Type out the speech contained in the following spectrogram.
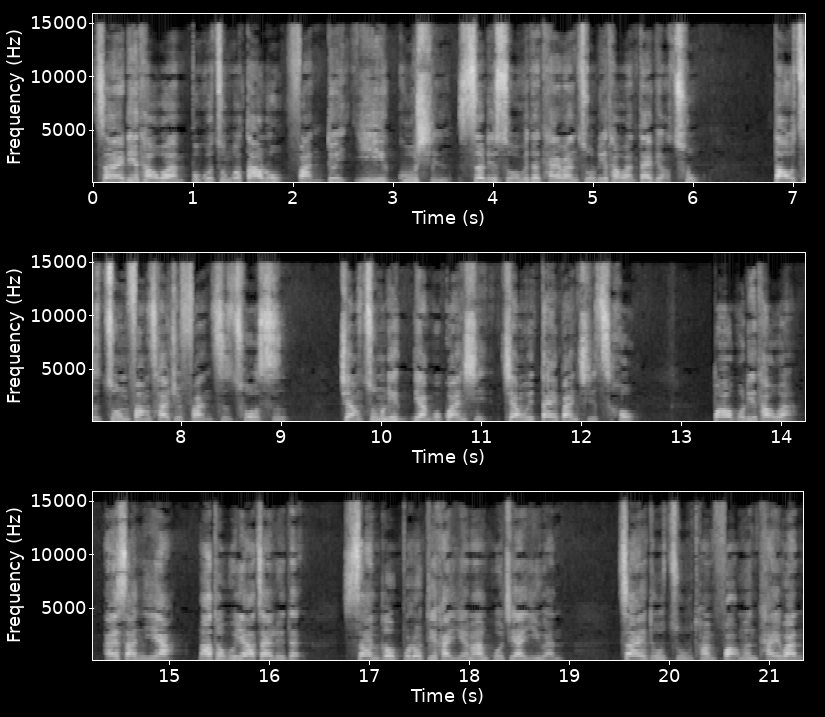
在立陶宛不顾中国大陆反对，一意孤行设立所谓的台湾驻立陶宛代表处，导致中方采取反制措施，将中立两国关系降为代办级之后，包括立陶宛。爱沙尼亚、拉脱维亚在内的三个波罗的海沿岸国家议员再度组团访问台湾，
